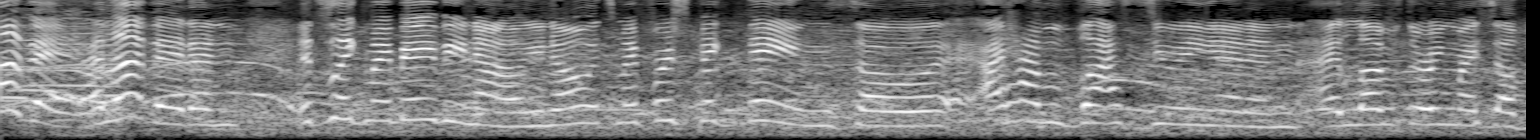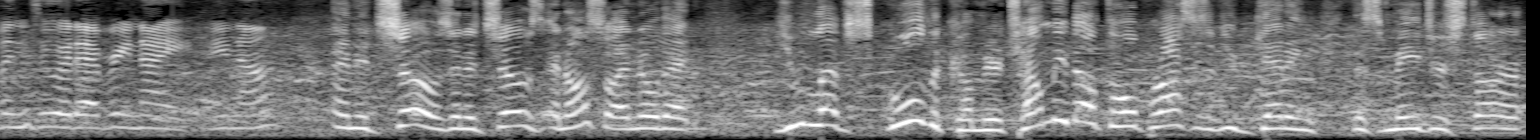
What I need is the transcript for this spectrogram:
love it. I love it. And it's like my baby now, you know? It's my first big thing. So I have a blast doing it and I love throwing myself into it every night, you know? And it shows, and it shows. And also, I know that you left school to come here. Tell me about the whole process of you getting this major star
